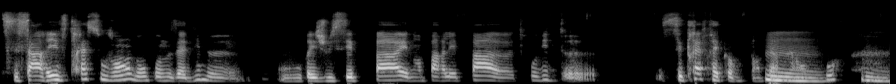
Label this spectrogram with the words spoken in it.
Ça arrive très souvent, donc on nous a dit ne, vous réjouissez pas et n'en parlez pas euh, trop vite. C'est très fréquent d'en perdre un en mmh. cours. Mmh.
